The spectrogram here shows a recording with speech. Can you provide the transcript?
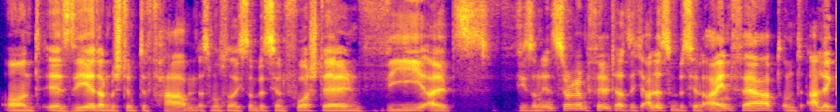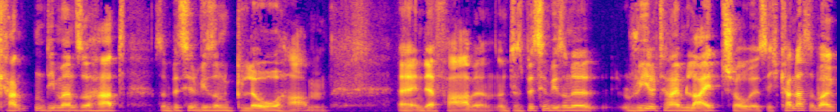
und äh, sehe dann bestimmte Farben. Das muss man sich so ein bisschen vorstellen, wie als, wie so ein Instagram-Filter sich alles ein bisschen einfärbt und alle Kanten, die man so hat, so ein bisschen wie so ein Glow haben äh, in der Farbe. Und das ein bisschen wie so eine Real-Time-Light-Show ist. Ich kann das aber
